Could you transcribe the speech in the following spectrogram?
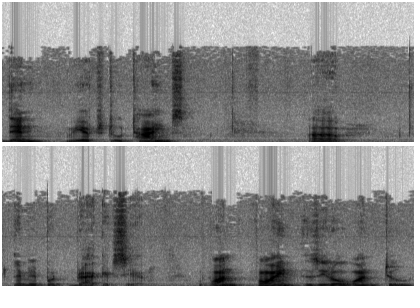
then we have to do times, uh, let me put brackets here, 1.012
